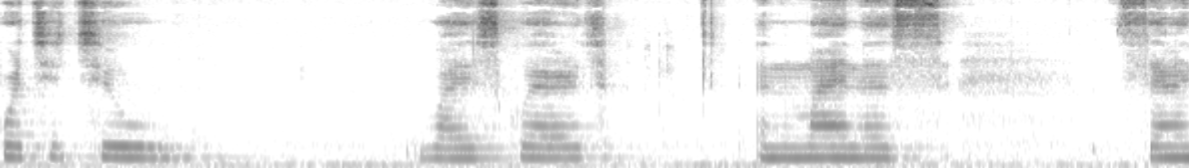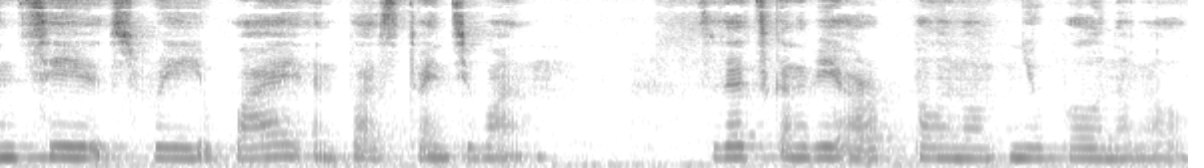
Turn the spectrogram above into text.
42 y squared and minus 73y and plus 21 so that's gonna be our polynom new polynomial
